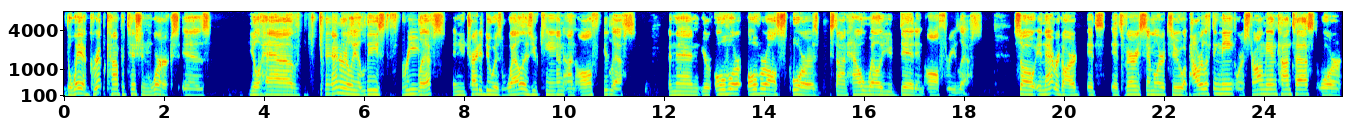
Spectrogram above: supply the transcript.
the way a grip competition works is you'll have generally at least three lifts and you try to do as well as you can on all three lifts and then your over overall score is based on how well you did in all three lifts so in that regard it's it's very similar to a powerlifting meet or a strongman contest or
